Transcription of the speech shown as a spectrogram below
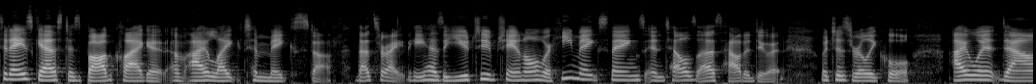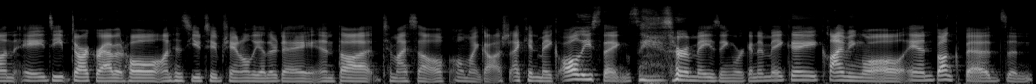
Today's guest is Bob Clagett of I Like to Make Stuff. That's right. He has a YouTube channel where he makes things and tells us how to do it, which is really cool. I went down a deep, dark rabbit hole on his YouTube channel the other day and thought to myself, oh my gosh, I can make all these things. These are amazing. We're going to make a climbing wall and bunk beds and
